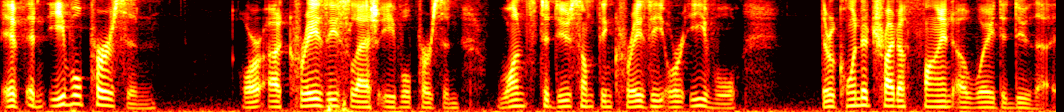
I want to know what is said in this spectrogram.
If an evil person or a crazy slash evil person wants to do something crazy or evil, they're going to try to find a way to do that.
